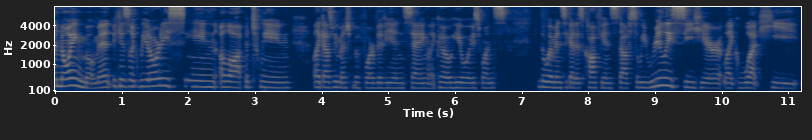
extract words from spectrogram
annoying moment because like we had already seen a lot between like as we mentioned before Vivian saying like oh he always wants the women to get his coffee and stuff so we really see here like what he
